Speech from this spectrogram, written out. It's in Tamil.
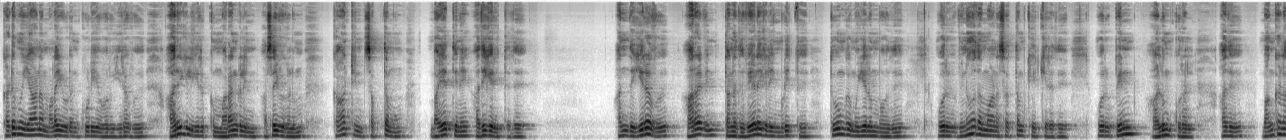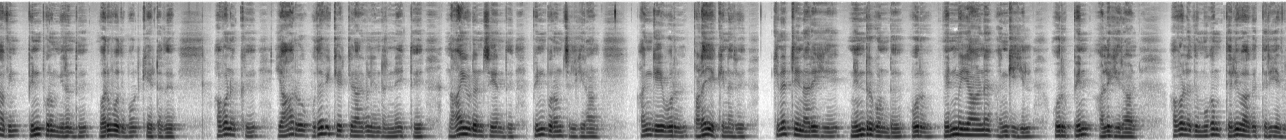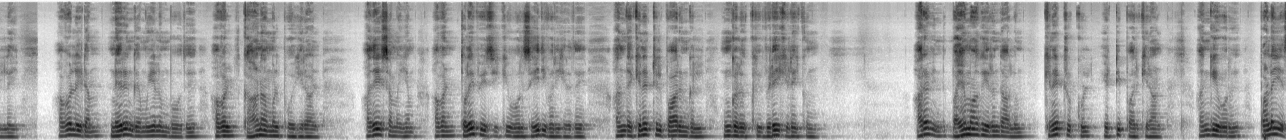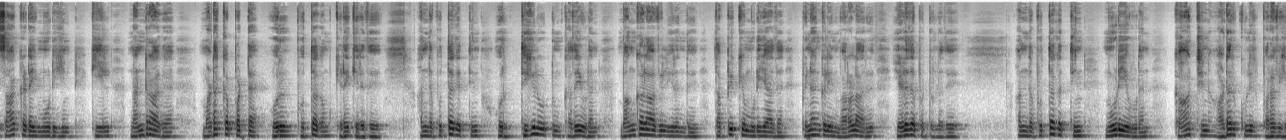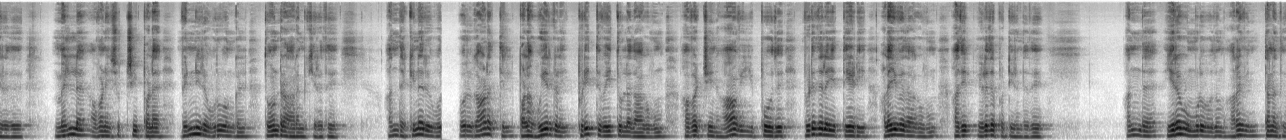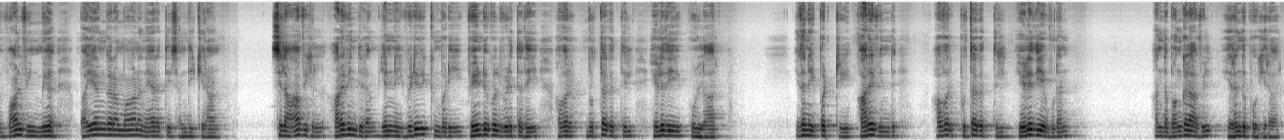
கடுமையான மழையுடன் கூடிய ஒரு இரவு அருகில் இருக்கும் மரங்களின் அசைவுகளும் காற்றின் சப்தமும் பயத்தினை அதிகரித்தது. அந்த இரவு அரவிந்த் தனது வேலைகளை முடித்து தூங்க முயலும்போது ஒரு வினோதமான சத்தம் கேட்கிறது. ஒரு பெண் அழும் குரல். அது பங்களாவின் பின்புறம் இருந்து வருவது போல் கேட்டது. அவனுக்கு யாரோ உதவி கேட்கிறார்கள் என்று நினைத்து நாயுடன் சேர்ந்து பின்புறம் செல்கிறான். அங்கே ஒரு பழைய கிணறு. கிணற்றின் அருகே நின்று கொண்டு ஒரு வெண்மையான அங்கியில் ஒரு பெண் அழுகிறாள். அவளது முகம் தெளிவாக தெரியவில்லை. அவளிடம் நெருங்க முயலும்போது அவள் காணாமல் போகிறாள். அதே சமயம் அவன் தொலைபேசிக்கு ஒரு செய்தி வருகிறது. அந்த கிணற்றில் பாருங்கள் உங்களுக்கு விடை கிடைக்கும். அரவிந்த் பயமாக இருந்தாலும் கிணற்றுக்குள் எட்டி பார்க்கிறான். அங்கே ஒரு பழைய சாக்கடை மூடியின் கீழ் நன்றாக மடக்கப்பட்ட ஒரு புத்தகம் கிடைக்கிறது. அந்த புத்தகத்தின் ஒரு திகிலூட்டும் கதையுடன் பங்களாவில் இருந்து தப்பிக்க முடியாத பிணங்களின் வரலாறு எழுதப்பட்டுள்ளது. அந்த புத்தகத்தின் மூடியவுடன் காற்றின் அடர்குளிர் பரவுகிறது. மெல்ல அவனை சுற்றி பல வெண்ணிற உருவங்கள் தோன்ற ஆரம்பிக்கிறது. அந்த கிணறு ஒரு ஒரு காலத்தில் பல உயிர்களை பிடித்து வைத்துள்ளதாகவும் அவற்றின் ஆவி இப்போது விடுதலையை தேடி அலைவதாகவும் அதில் எழுதப்பட்டிருந்தது. அந்த இரவு முழுவதும் அரவிந்த் தனது வாழ்வின் மிக பயங்கரமான நேரத்தை சந்திக்கிறான். சில ஆவிகள் அரவிந்திடம் என்னை விடுவிக்கும்படி வேண்டுகோள் விடுத்ததை அவர் புத்தகத்தில் எழுதியுள்ளார். இதனை பற்றி அரவிந்த் அவர் புத்தகத்தில் எழுதியவுடன் அந்த பங்களாவில் இறந்து போகிறார்.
